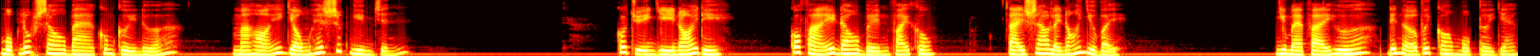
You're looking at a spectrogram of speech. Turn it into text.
Một lúc sau bà không cười nữa, Mà hỏi giọng hết sức nghiêm chỉnh. Có chuyện gì nói đi, Có phải đau bệnh phải không? Tại sao lại nói như vậy? Nhưng mẹ phải hứa Đến ở với con một thời gian.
